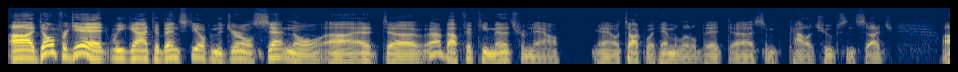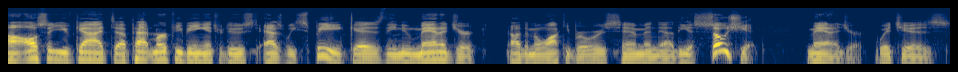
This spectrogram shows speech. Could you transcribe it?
Uh, don't forget, we got to Ben Steele from the Journal Sentinel uh, at uh, about 15 minutes from now. And we'll talk with him a little bit, uh, some college hoops and such. also, you've got Pat Murphy being introduced as we speak as the new manager of the Milwaukee Brewers, him and the associate manager, which is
